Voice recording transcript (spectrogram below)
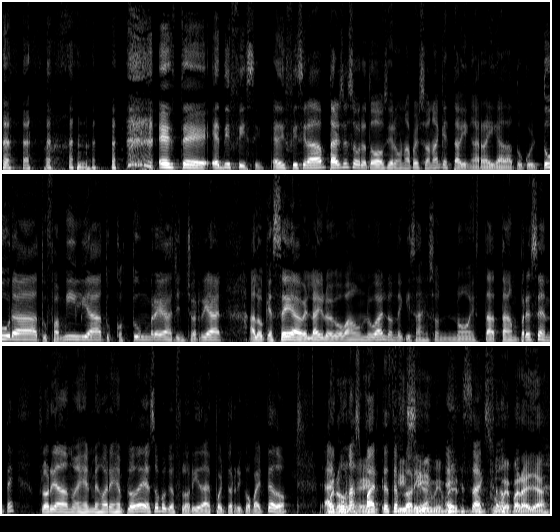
este, es difícil, es difícil adaptarse, sobre todo si eres una persona que está bien arraigada a tu cultura, a tu familia, a tus costumbres, a chinchorrear, a lo que sea, ¿verdad? Y luego vas a un lugar donde quizás eso no está tan presente. Florida no es el mejor ejemplo de eso, porque Florida es Puerto Rico parte 2. Bueno, Algunas eh, partes de Florida. Exacto. Sube para allá.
